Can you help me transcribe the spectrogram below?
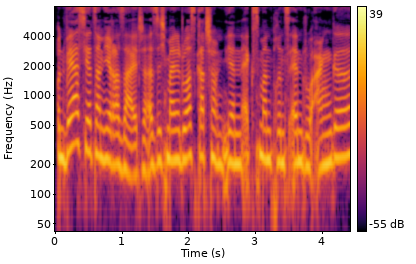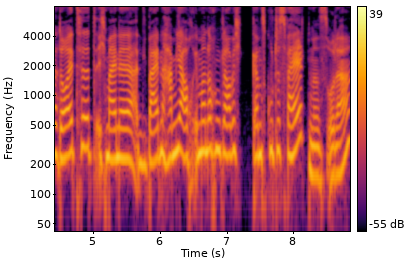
Und wer ist jetzt an ihrer Seite? Also ich meine, du hast gerade schon ihren Ex-Mann Prinz Andrew angedeutet. Ich meine, die beiden haben ja auch immer noch ein, glaube ich, ganz gutes Verhältnis, oder?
